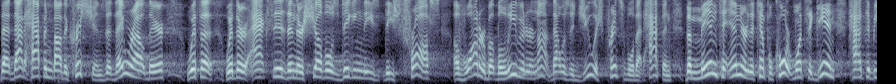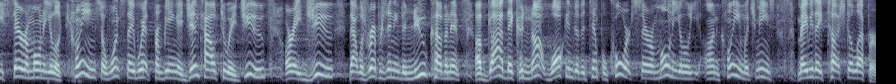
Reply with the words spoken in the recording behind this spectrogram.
that that happened by the Christians, that they were out there with, a, with their axes and their shovels digging these, these troughs of water. But believe it or not, that was a Jewish principle that happened. The men to enter the temple court, once again, had to be ceremonially clean. So once they went from being a Gentile to a Jew, or a Jew that that was representing the new covenant of God, they could not walk into the temple courts ceremonially unclean, which means maybe they touched a leper.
